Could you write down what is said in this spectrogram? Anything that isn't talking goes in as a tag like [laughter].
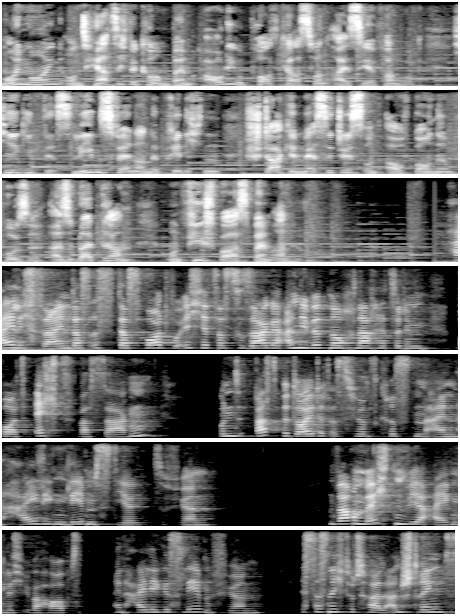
Moin Moin und herzlich willkommen beim Audio-Podcast von ICF Hamburg. Hier gibt es lebensverändernde Predigten, starke Messages und aufbauende Impulse. Also bleibt dran und viel Spaß beim Anhören. Heilig sein, das ist das Wort, wo ich jetzt was zu sage. Andi wird noch nachher zu dem Wort echt was sagen. Und was bedeutet es für uns Christen, einen heiligen Lebensstil zu führen? Und warum möchten wir eigentlich überhaupt ein heiliges Leben führen? Ist das nicht total anstrengend?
